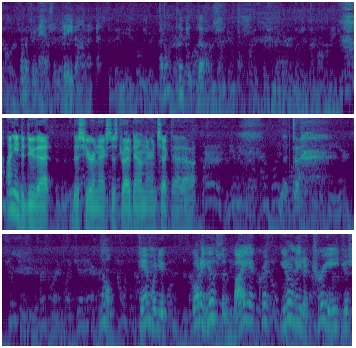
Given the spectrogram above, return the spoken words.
I wonder if it has a date on it. I don't think it does. I need to do that this year or next. Just drive down there and check that out. But uh, No, Tim, when you go to Houston, buy a you don't need a tree. Just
